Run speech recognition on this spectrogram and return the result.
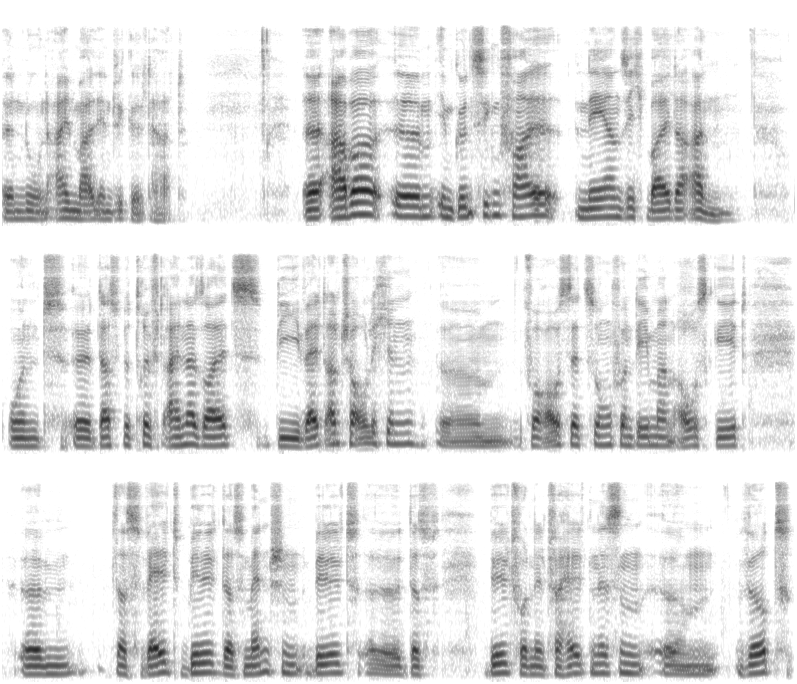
äh, nun einmal entwickelt hat. Äh, aber ähm, im günstigen Fall nähern sich beide an. Und äh, das betrifft einerseits die weltanschaulichen ähm, Voraussetzungen, von denen man ausgeht, ähm, das Weltbild, das Menschenbild, äh, das Bild von den Verhältnissen ähm, wird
